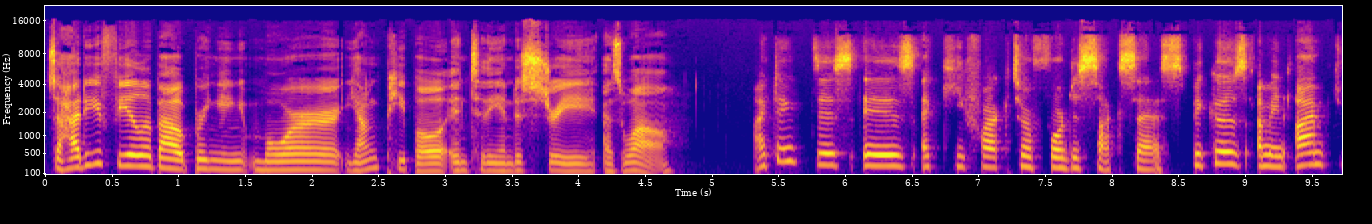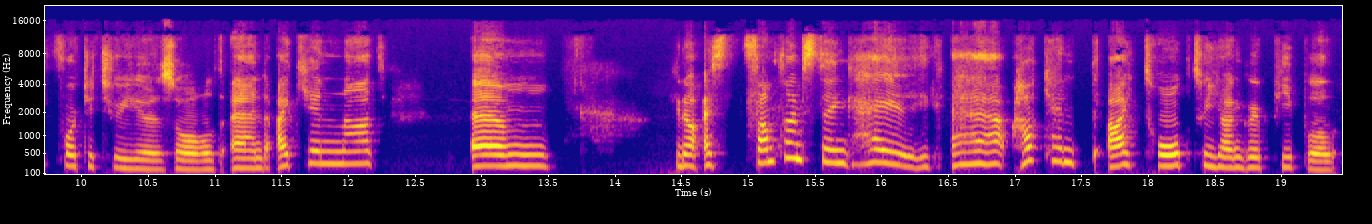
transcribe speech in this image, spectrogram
So how do you feel about bringing more young people into the industry as well? I think this is a key factor for the success because I mean I'm 42 years old and I cannot um you know, I sometimes think, hey, uh, how can I talk to younger people?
